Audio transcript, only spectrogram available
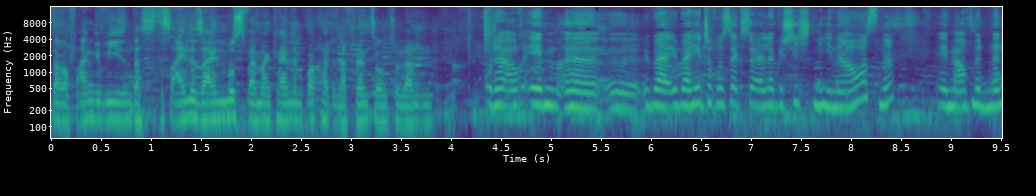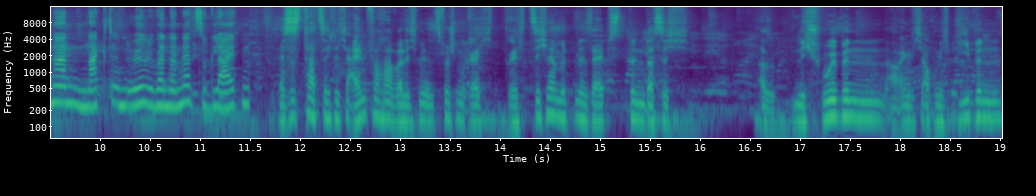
darauf angewiesen, dass es das eine sein muss, weil man keinen Bock hat, in der Friendzone zu landen. Oder auch eben äh, äh, über, über heterosexuelle Geschichten hinaus, ne? eben auch mit Männern nackt in Öl übereinander zu gleiten. Es ist tatsächlich einfacher, weil ich mir inzwischen recht, recht sicher mit mir selbst bin, dass ich also nicht schwul bin, eigentlich auch nicht bi bin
